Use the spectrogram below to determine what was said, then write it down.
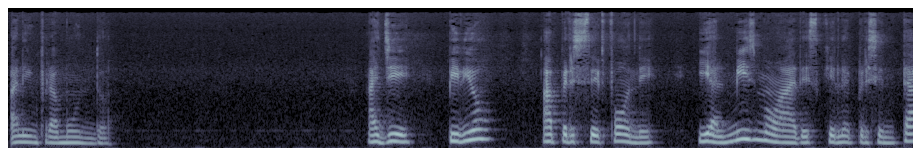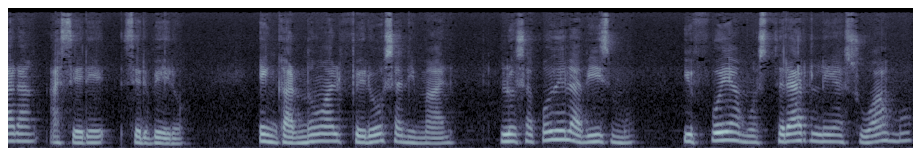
al inframundo. Allí pidió a Persefone y al mismo Hades que le presentaran a Cerbero. Encarnó al feroz animal, lo sacó del abismo y fue a mostrarle a su amo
